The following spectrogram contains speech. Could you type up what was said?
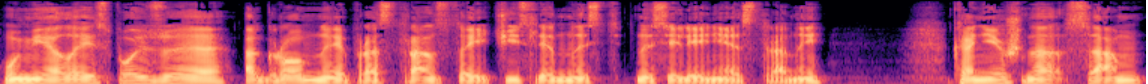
умело используя огромные пространства и численность населения страны. Конечно, сам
